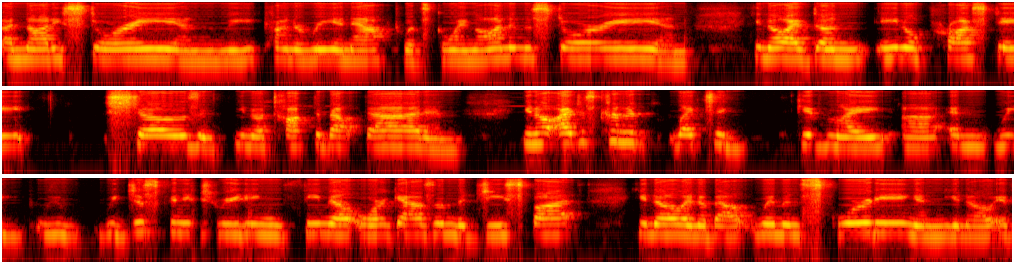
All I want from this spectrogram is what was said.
a naughty story and we kind of reenact what's going on in the story. And, you know, I've done anal prostate shows and, you know, talked about that. And, you know, I just kind of like to give my, uh, and we, we, we just finished reading Female Orgasm, the G-Spot you know, and about women squirting and, you know, if,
